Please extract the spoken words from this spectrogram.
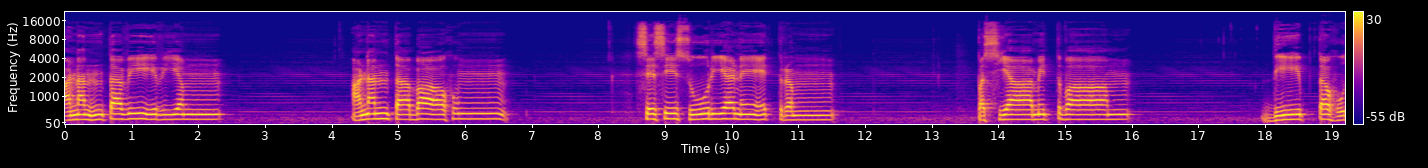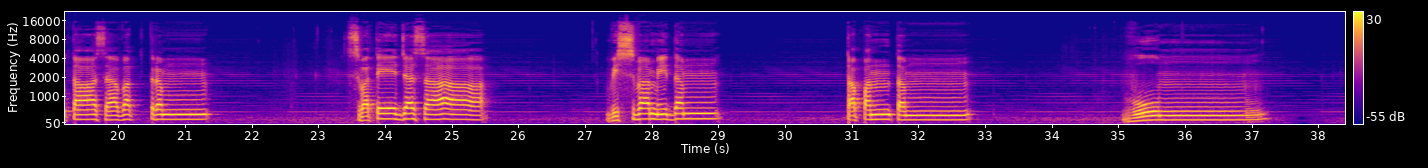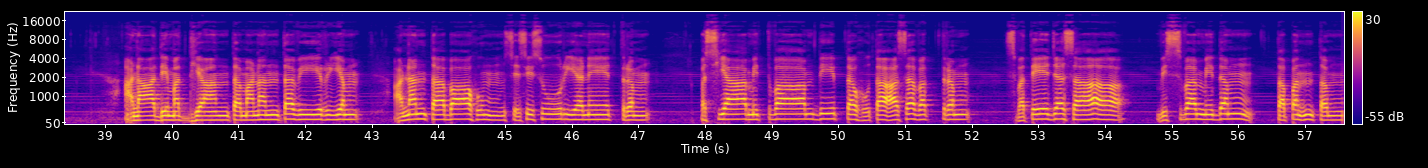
अनन्तवीर्यम् अनन्तबाहुम् शशिसूर्यनेत्रम् पश्यामि त्वाम् दीप्तहुतासवक्त्रम् स्वतेजसा विश्वमिदं तपन्तम् ॐ अनादिमध्यान्तमनन्तवीर्यम् अनन्तबाहुं शशिसूर्यनेत्रं पश्यामि त्वां दीप्तहुतासवक्त्रं स्वतेजसा विश्वमिदं तपन्तम्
